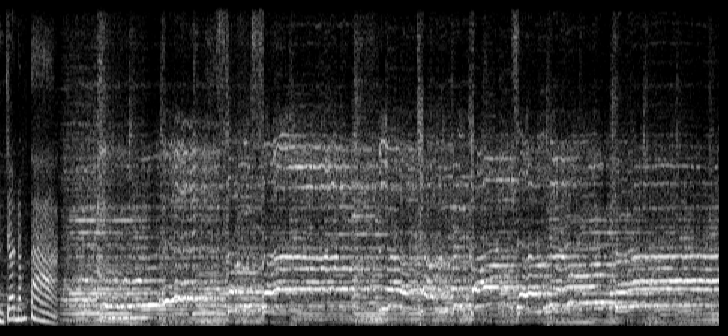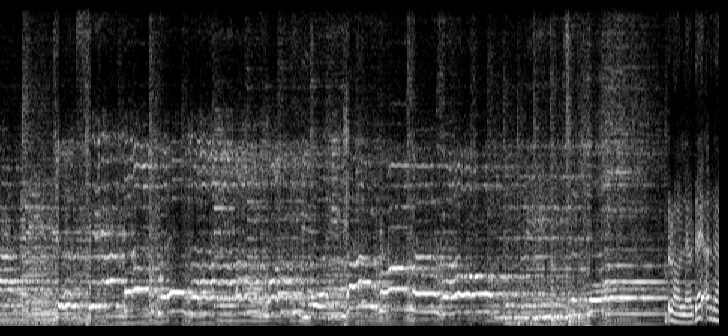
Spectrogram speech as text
คนเจ้าน้ำตารอแล้วได้อะไร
